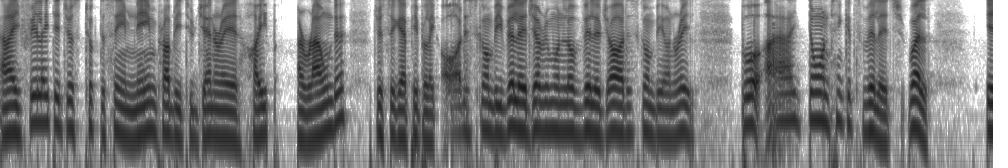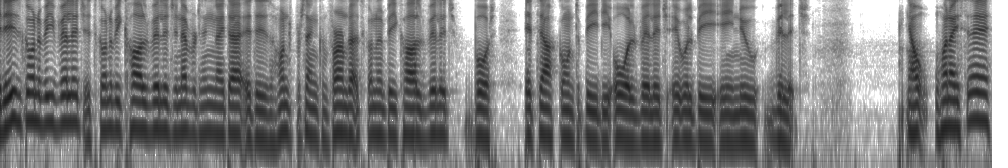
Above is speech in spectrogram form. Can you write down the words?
and I feel like they just took the same name probably to generate hype around it just to get people like, oh, this is going to be Village. Everyone love Village. Oh, this is going to be unreal. But I don't think it's Village. Well, it is going to be Village. It's going to be called Village and everything like that. It is 100% confirmed that it's going to be called Village. But it's not going to be the old Village. It will be a new Village. Now, when I say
